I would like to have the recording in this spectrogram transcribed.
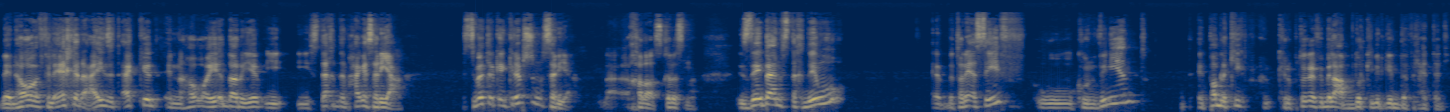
لأن هو في الآخر عايز يتأكد إن هو يقدر يستخدم حاجة سريعة. ال symmetric encryption سريع. خلاص خلصنا. إزاي بقى نستخدمه؟ بطريقة safe و convenient ال public cryptography بيلعب دور كبير جدا في الحتة دي.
